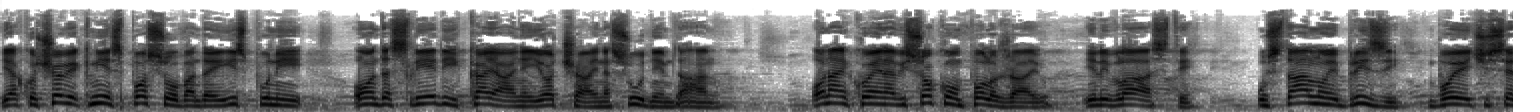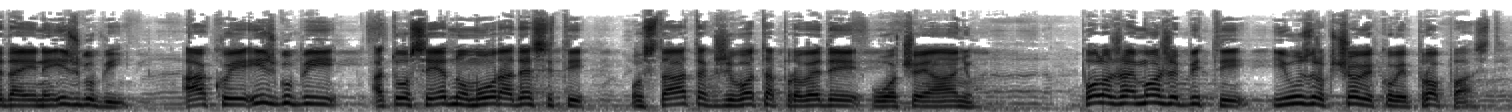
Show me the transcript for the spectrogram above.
i ako čovjek nije sposoban da je ispuni, onda slijedi kajanje i očaj na sudnjem danu. Onaj ko je na visokom položaju ili vlasti, u stalnoj brizi, bojeći se da je ne izgubi, a ako je izgubi, a to se jedno mora desiti, ostatak života provede u očajanju. Položaj može biti i uzrok čovjekove propasti.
